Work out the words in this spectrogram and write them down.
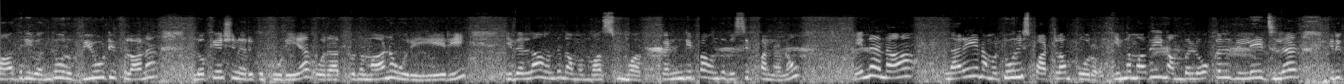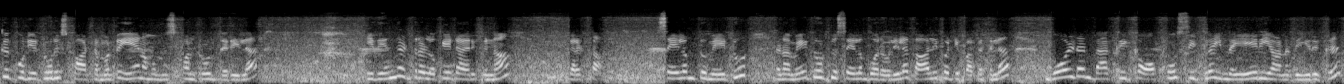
மாதிரி வந்து ஒரு பியூட்டிஃபுல்லான லொக்கேஷன் இருக்கக்கூடிய ஒரு அற்புதமான ஒரு ஏரி. இதெல்லாம் வந்து நம்ம மஸ் கண்டிப்பாக வந்து விசிட் பண்ணணும். என்னென்னா நிறைய நம்ம டூரிஸ்ட் ஸ்பாட்லாம் போகிறோம் இந்த மாதிரி நம்ம லோக்கல் வில்லேஜில் இருக்கக்கூடிய டூரிஸ்ட் ஸ்பாட்டை மட்டும் ஏன் நம்ம மிஸ் பண்ணுறோன்னு தெரியல. இது எந்த இடத்துல லொக்கேட் ஆயிருக்குன்னா கரெக்டாக சேலம் டு மேட்டூர். நான் மேட்டூர் டு சேலம் போகிற வழியில் காளிப்பட்டி பக்கத்தில் கோல்டன் பேக்கரிக்கு ஆப்போசிட்டில் இந்த ஏரியானது இருக்குது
